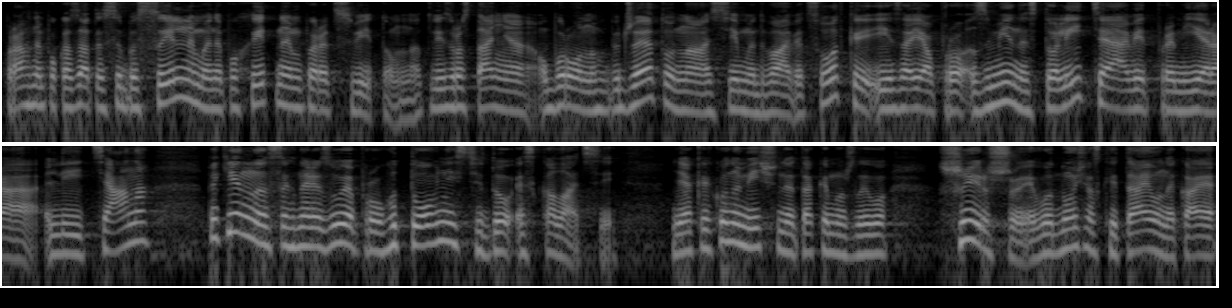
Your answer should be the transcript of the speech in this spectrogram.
прагне показати себе сильним і непохитним перед світом на тлі зростання оборонного бюджету на 7,2% і заяв про зміни століття від прем'єра Лі Цяна. Пекін сигналізує про готовність до ескалації, як економічної, так і можливо ширшої. Водночас Китай уникає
